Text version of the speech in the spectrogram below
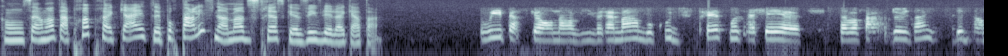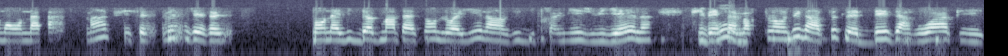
concernant ta propre quête pour parler finalement du stress que vivent les locataires. Oui, parce qu'on en vit vraiment beaucoup du stress. Moi, ça fait ça va faire deux ans que j'habite dans mon appartement, puis cette semaine, j'ai reçu mon avis d'augmentation de loyer là, en vue du 1er juillet. Là. Puis ben, ça oh! m'a replongé dans tout le désarroi, puis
